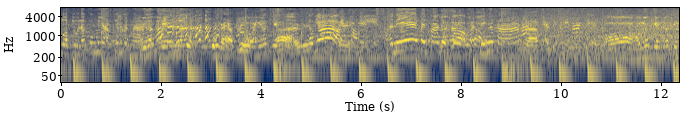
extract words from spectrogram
โหลดอยู่นะกุ้งไม่อยากขึ้นจากน้ำเนื้อเค็มนะกุ้งแอบอยู่โอ้ยเนื้อเค็มอ่านะอันนี้แล้วก็อันนี้เป็นปลาดุกกรอบผัดพริกนะคะครับอ๋อเอาเนื้อเค็มเนื้อเค็ม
